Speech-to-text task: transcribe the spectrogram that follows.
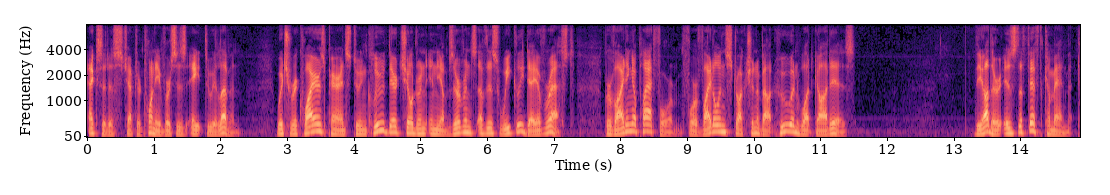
Exodus chapter 20 verses 8 through 11, which requires parents to include their children in the observance of this weekly day of rest, providing a platform for vital instruction about who and what God is. The other is the fifth commandment.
